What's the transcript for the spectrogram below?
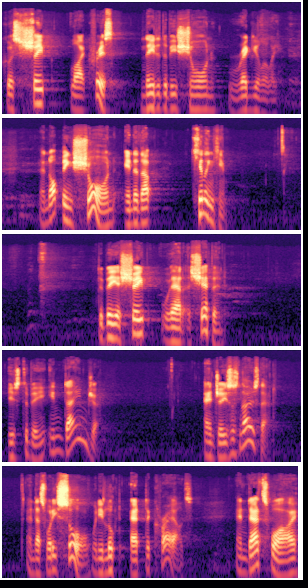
Because sheep like Chris needed to be shorn regularly. and not being shorn ended up killing him. To be a sheep without a shepherd is to be in danger. And Jesus knows that. And that's what he saw when he looked at the crowds. And that's why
